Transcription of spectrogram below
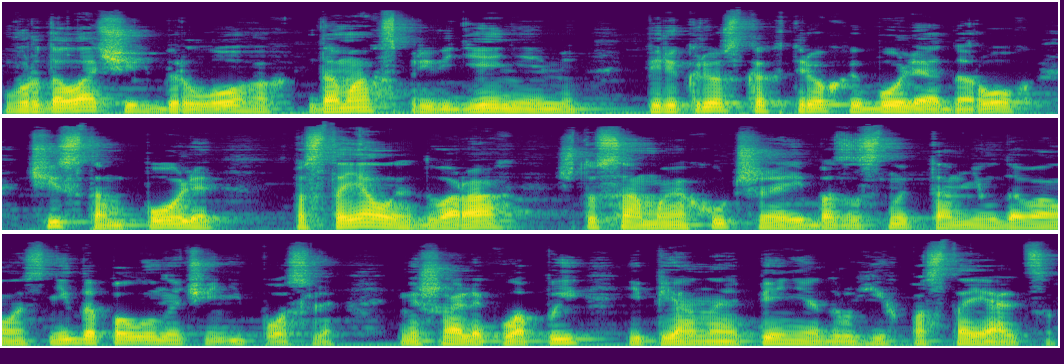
в урдалачьих берлогах, домах с привидениями, перекрестках трех и более дорог, чистом поле, постоялых дворах, что самое худшее, ибо заснуть там не удавалось ни до полуночи, ни после, мешали клопы и пьяное пение других постояльцев.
